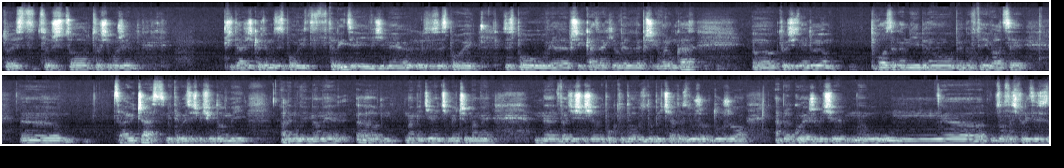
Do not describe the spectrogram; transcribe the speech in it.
to jest coś, co, co się może przydarzyć każdemu zespołowi w tej lidze. I widzimy zespoły, zespołu o wiele lepszych kadrach i o wiele lepszych warunkach, e, które się znajdują poza nami będą, będą w tej walce e, cały czas. My tego jesteśmy świadomi, ale mówię, mamy, e, mamy 9 meczy, mamy na 27 punktów do zdobycia, to jest dużo, dużo a brakuje, żeby się um, e, zostać w lidze,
